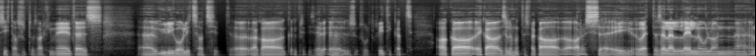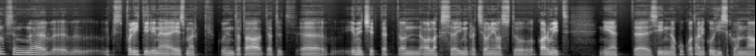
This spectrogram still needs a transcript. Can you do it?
sihtasutus Archimedes, ülikoolid saatsid väga kritiseeri-, suurt kriitikat, aga ega selles mõttes väga arvesse ei võeta, sellel eelnõul on noh, see on üks poliitiline eesmärk kujundada teatud äh, imidžit, et on, ollakse immigratsiooni vastu karmid äh, nii et äh, siin nagu kodanikuühiskonna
